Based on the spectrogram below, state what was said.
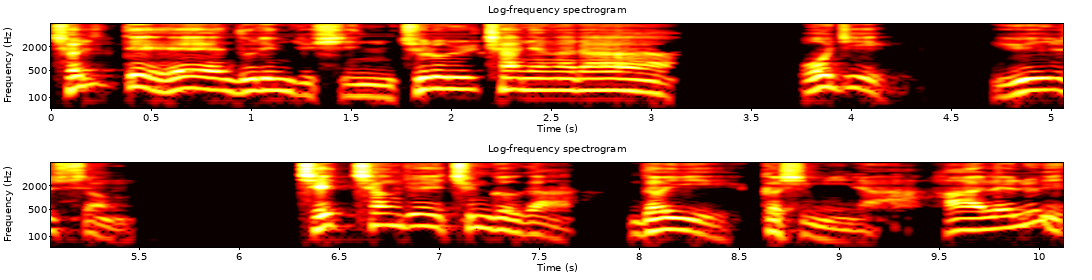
절대에 누림 주신 주를 찬양하라. 오직 유일성 재창조의 증거가 너희 것입니다. 할렐루야.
